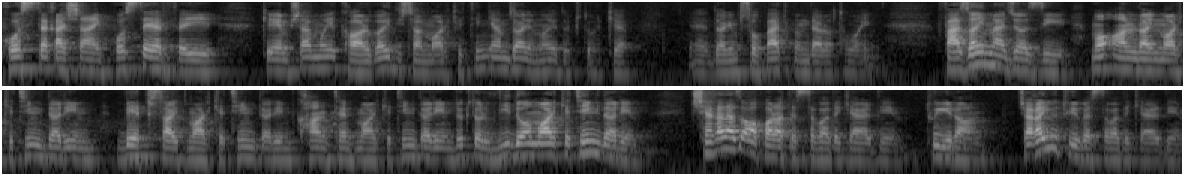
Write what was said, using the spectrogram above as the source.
پست قشنگ پست حرفه‌ای که امشب ما یه کارگاه digital marketing هم داریم آقای دکتر که داریم صحبت کنیم در این. فضای مجازی ما online marketing داریم website marketing داریم content marketing داریم. دکتر video marketing داریم. چقدر از آپارات استفاده کردیم تو ایران؟ چقدر یوتیوب استفاده کردیم؟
